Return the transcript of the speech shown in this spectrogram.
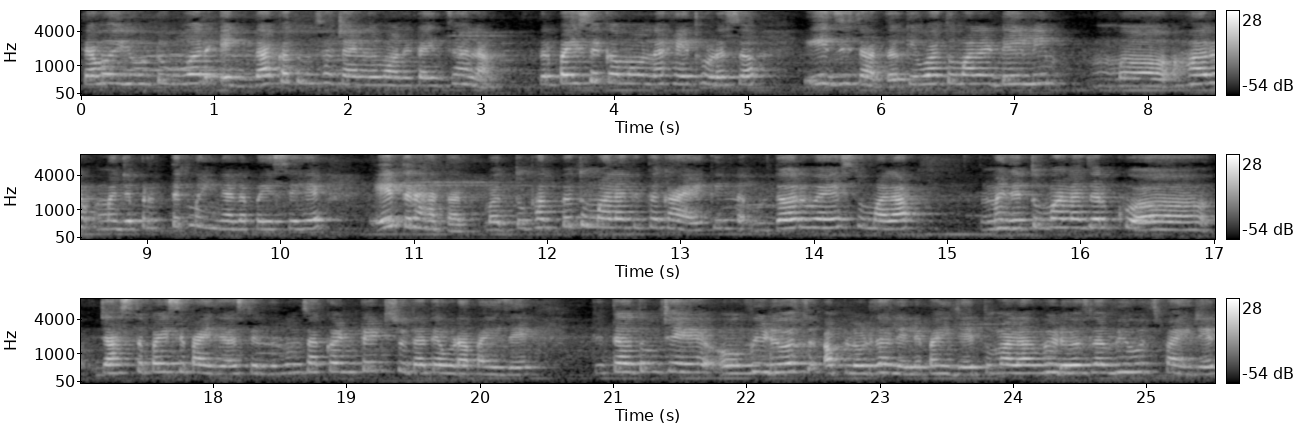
त्यामुळे यूट्यूबवर एकदा का तुमचा चॅनल मॉनिटाईज झाला तर पैसे कमवणं हे थोडंसं इझी जातं. किंवा तुम्हाला डेली हर म्हणजे प्रत्येक महिन्याला पैसे हे येत राहतात. मग तू फक्त तुम्हाला तिथं काय आहे की न- दरवेळेस तुम्हाला म्हणजे तुम्हाला जर जास्त पैसे पाहिजे असतील तर तुमचा कंटेंटसुद्धा तेवढा पाहिजे. तिथं तुमचे व्हिडिओज अपलोड झालेले पाहिजेत. तुम्हाला व्हिडिओजला व्ह्यूज पाहिजेत.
